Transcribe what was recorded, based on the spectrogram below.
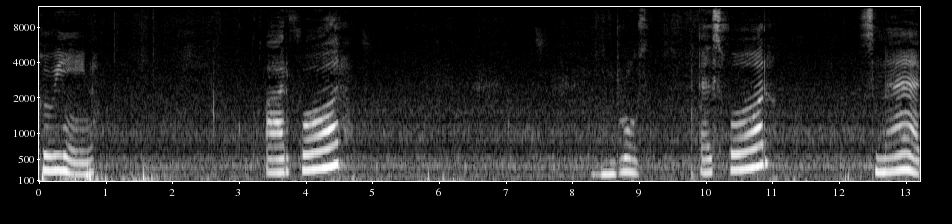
queen. R for S for snack.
